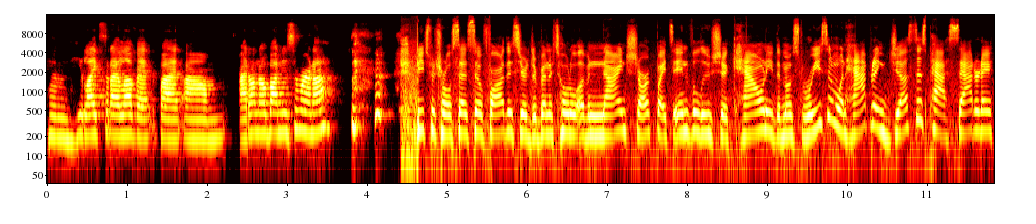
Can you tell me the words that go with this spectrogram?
And he likes it. I love it. But um, I don't know about New Smyrna. Beach Patrol says so far this year there have been a total of nine shark bites in Volusia County. The most recent one happening just this past Saturday.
